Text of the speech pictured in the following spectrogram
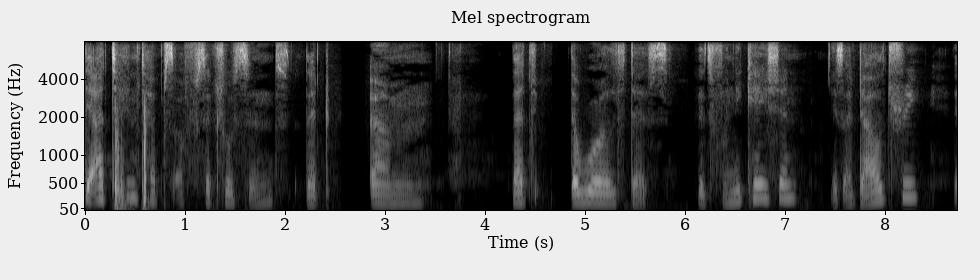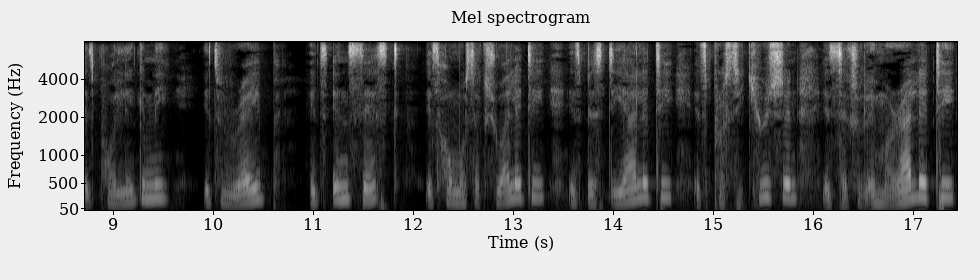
There are ten types of sexual sins that um that the world does. It's fornication, it's adultery, it's polygamy, it's rape, it's incest, it's homosexuality, it's bestiality, it's prostitution, it's sexual immorality,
